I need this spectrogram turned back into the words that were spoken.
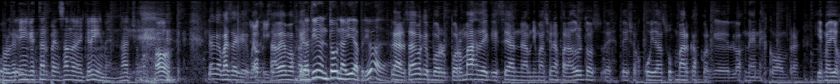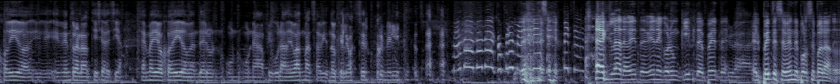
Porque- tienen que estar pensando en el crimen, Nacho, por favor. Lo que pasa es que bueno, sabemos que Pero tienen toda una vida privada. Claro, sabemos que por, por más de que sean animaciones para adultos, este, ellos cuidan sus marcas porque los nenes compran. Y es medio jodido, y- dentro de la noticia decía, es medio jodido vender un- un- una figura de Batman sabiendo que le va a hacer un conelito. claro, viste, viene con un kit de pete. Claro. El pete se vende por separado.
